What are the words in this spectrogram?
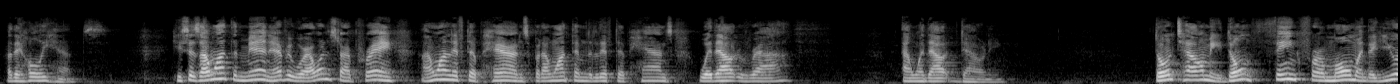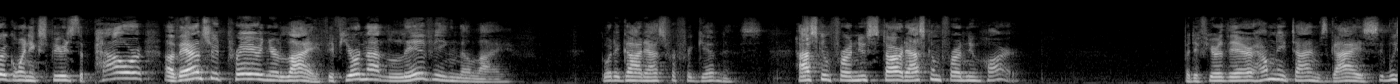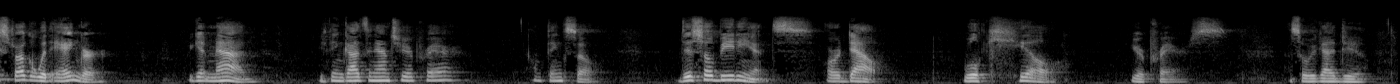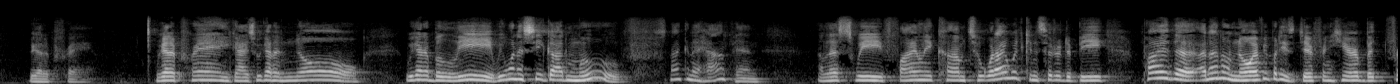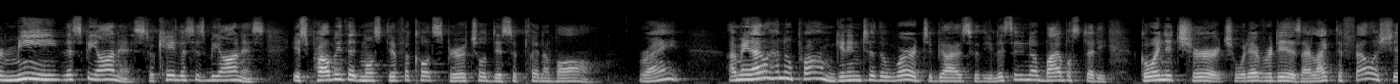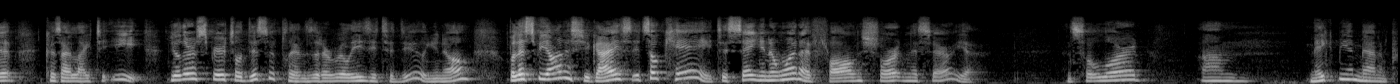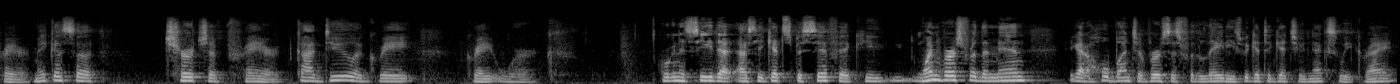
Are they holy hands? He says, I want the men everywhere. I want to start praying. I want to lift up hands, but I want them to lift up hands without wrath and without doubting. Don't tell me, don't think for a moment that you are going to experience the power of answered prayer in your life if you're not living the life. Go to God, ask for forgiveness. Ask Him for a new start, ask Him for a new heart. But if you're there, how many times, guys, we struggle with anger? We get mad. You think God's going to answer your prayer? I don't think so. Disobedience or doubt will kill your prayers. That's what we got to do. We got to pray. We got to pray, you guys. We got to know. We got to believe. We want to see God move. It's not going to happen unless we finally come to what I would consider to be Probably the, and I don't know, everybody's different here, but for me, let's be honest, okay? Let's just be honest. It's probably the most difficult spiritual discipline of all, right? I mean, I don't have no problem getting into the Word, to be honest with you, listening to a Bible study, going to church, whatever it is. I like to fellowship because I like to eat. You know, there are spiritual disciplines that are real easy to do, you know? But let's be honest, you guys, it's okay to say, you know what, I've fallen short in this area. And so, Lord, um, Make me a man of prayer. Make us a church of prayer. God, do a great, great work. We're going to see that as he gets specific, he, one verse for the men, you got a whole bunch of verses for the ladies. We get to get you next week, right?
